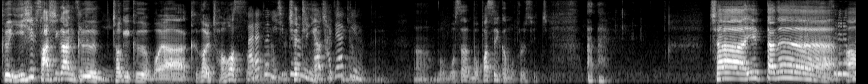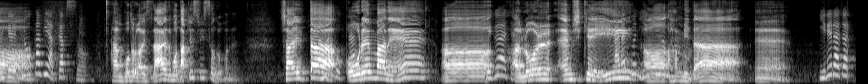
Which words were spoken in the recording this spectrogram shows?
그 24시간 그 지금이니. 저기 그 뭐야 그걸 적었어 마라톤 그 20km 채팅이야 채팅 키움. 어뭐못 봤으니까 뭐 그럴 수 있지 자 일단은 스르륵 어, 물결표 값이 아깝소. 한번 보도록 하겠습니다 아 뭐 낚일 수 있어 그거는 자 일단 한번 볼까? 오랜만에 어, 배그하자. 아, 롤 MCK 마라톤 어, 1km. 합니다 예 이래라자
